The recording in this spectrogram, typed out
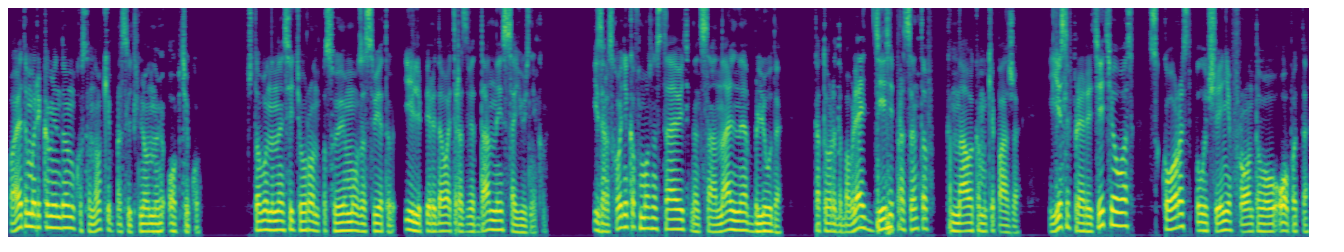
поэтому рекомендуем к установке просветленную оптику, чтобы наносить урон по своему засвету или передавать разведданные союзникам. Из расходников можно ставить национальное блюдо, которое добавляет 10% к навыкам экипажа – если в приоритете у вас скорость получения фронтового опыта,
